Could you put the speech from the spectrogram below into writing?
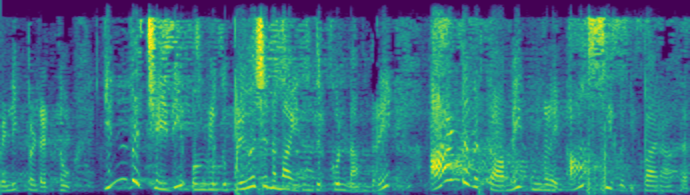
வெளிப்படட்டும். இந்த செய்தி உங்களுக்கு பிரயோஜனமா இருந்திருக்கும் நம்புறேன். ஆண்டவர் தாமே உங்களை ஆசீர்வதிப்பாராக.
